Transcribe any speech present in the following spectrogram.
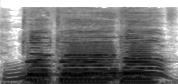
What kind of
